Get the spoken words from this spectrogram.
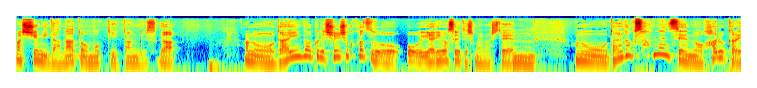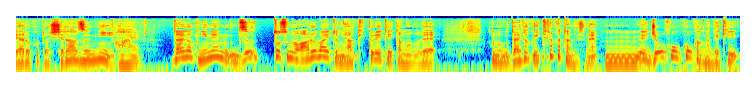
趣味だなと思っていたんですが、あの、大学で就職活動をやり忘れてしまいまして、ん。あの、大学3年生の春からやることを知らずに、はい大学2年ずっとそのアルバイトに明け暮れていたもので、あの、大学行ってなかったんですね。うんで、情報交換ができ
